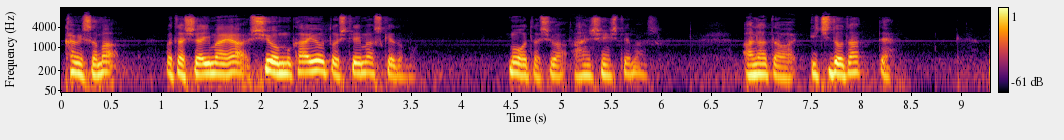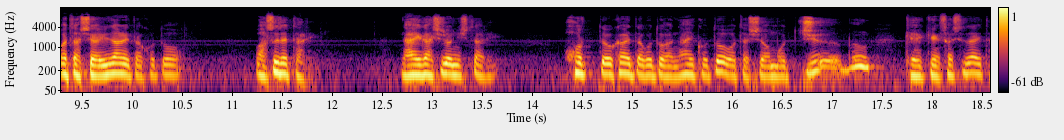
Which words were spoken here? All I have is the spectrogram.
神様私は今や死を迎えようとしていますけどももう私は安心しています。あなたは一度だって私が委ねたことを忘れたりないがしろにしたり放っておかれたことがないことを私はもう十分経験させていただいた。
